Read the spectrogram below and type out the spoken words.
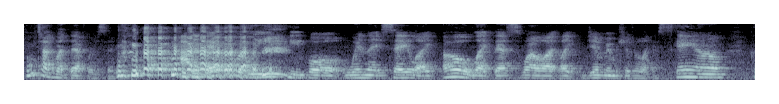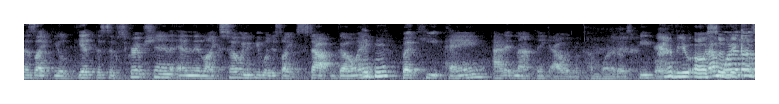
Can we talk about that for a second? I never believe people when they say like, oh, like that's why like like gym memberships are like a scam because like you'll get the subscription and then like so many people just like stop going Mm-hmm. but keep paying. I did not think I would become one of those people. Have you also become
